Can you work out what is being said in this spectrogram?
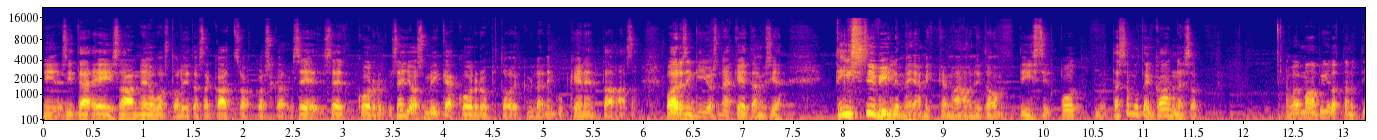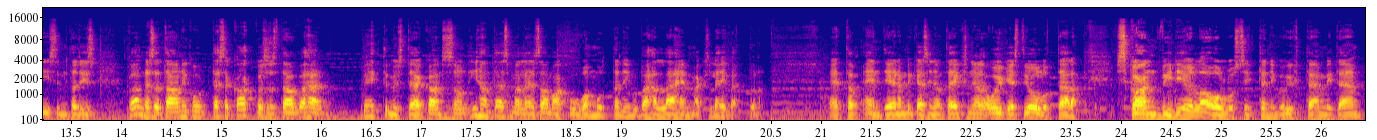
niin sitä ei saa Neuvostoliitosta katsoa, koska se, se, kor, se jos mikä korruptoi kyllä niin kuin kenen tahansa. Varsinkin jos näkee tämmöisiä tissivilmejä, mikä mä oon nyt on. Tissit pot... Tässä muuten kannessa Mä oon piilottanut tissit, mutta siis kannessa tää on niinku, tässä kakkosessa tää on vähän pettymystä ja kanssa se on ihan täsmälleen sama kuva, mutta niinku vähän lähemmäksi leikattuna. Että en tiedä mikä siinä on, eikö siinä oikeasti ollut täällä Scan-videoilla ollut sitten niin yhtään mitään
